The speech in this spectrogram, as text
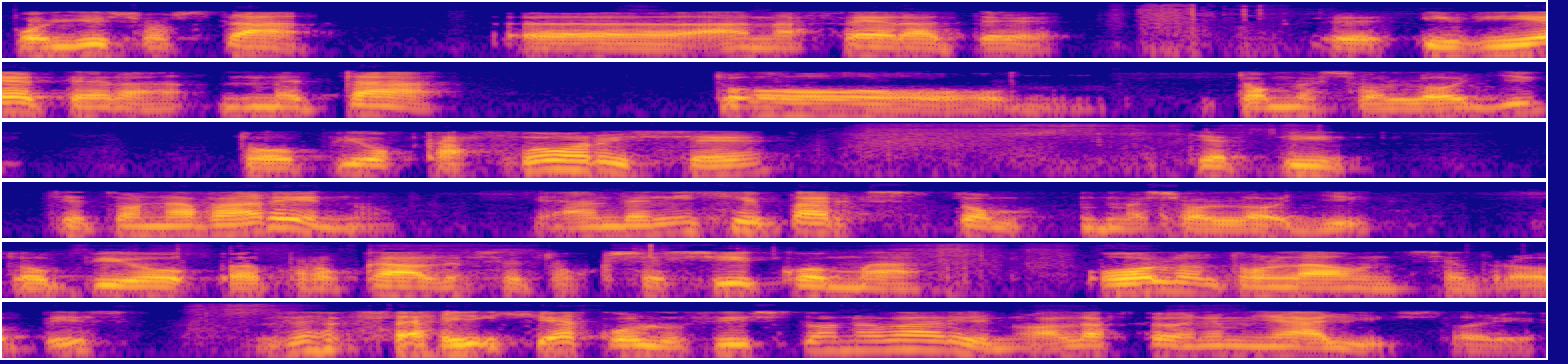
πολύ σωστά ε, αναφέρατε ε, ιδιαίτερα μετά το, το Μεσολόγγι το οποίο καθόρισε και, τη, και το Ναβαρίνο. Εάν δεν είχε υπάρξει το Μεσολόγγι το οποίο προκάλεσε το ξεσήκωμα όλων των λαών της Ευρώπης δεν θα είχε ακολουθήσει το Ναβαρίνο. Αλλά αυτό είναι μια άλλη ιστορία.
